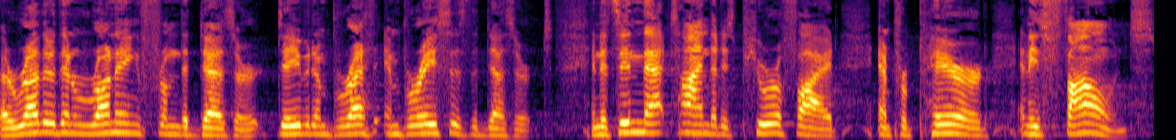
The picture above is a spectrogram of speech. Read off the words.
That rather than running from the desert, David embraces the desert. And it's in that time that he's purified and prepared and he's found.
